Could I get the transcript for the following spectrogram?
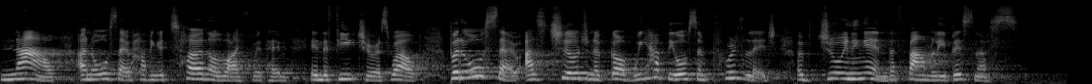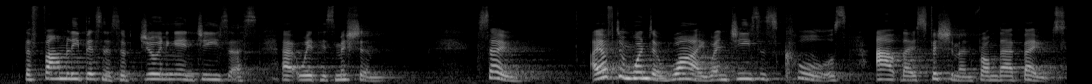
now and also having eternal life with Him in the future as well. But also, as children of God, we have the awesome privilege of joining in the family business. The family business of joining in Jesus uh, with his mission. So, I often wonder why, when Jesus calls out those fishermen from their boat,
